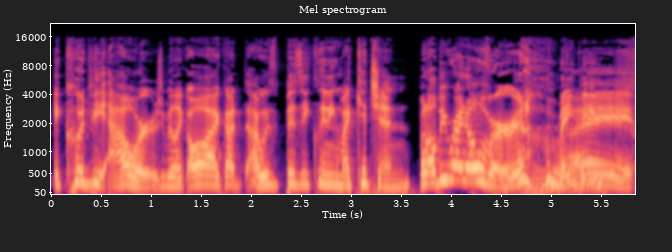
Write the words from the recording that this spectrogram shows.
it could be hours. You'd be like, oh, I got, I was busy cleaning my kitchen, but I'll be right over. Maybe. Right.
